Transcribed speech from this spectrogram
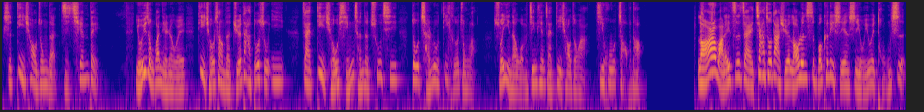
是地壳中的几千倍。有一种观点认为，地球上的绝大多数一。在地球形成的初期都沉入地核中了，所以呢，我们今天在地壳中啊几乎找不到。老阿尔瓦雷兹在加州大学劳伦斯伯克利实验室有一位同事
